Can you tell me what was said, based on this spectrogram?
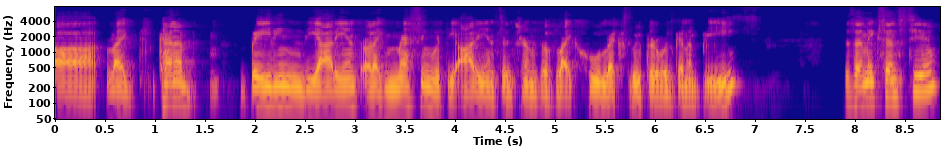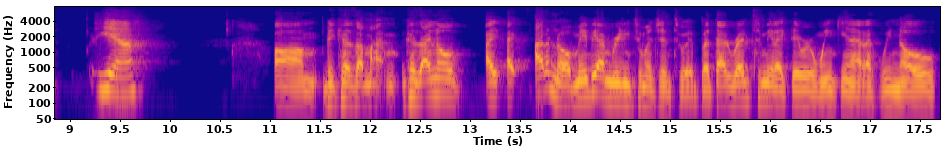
uh like kind of baiting the audience or like messing with the audience in terms of like who Lex Luthor was going to be. Does that make sense to you? yeah um because i'm because i know I, I i don't know maybe i'm reading too much into it but that read to me like they were winking at like we know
